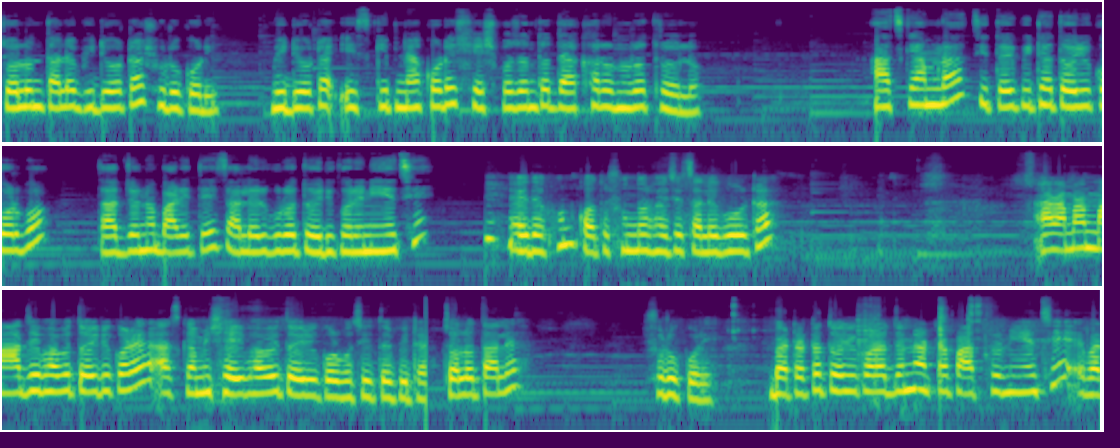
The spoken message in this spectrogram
চলুন তাহলে ভিডিওটা শুরু করি। ভিডিওটা স্কিপ না করে শেষ পর্যন্ত দেখার অনুরোধ রইল। আজকে আমরা চিতই পিঠা তৈরি করব। তার জন্য বাড়িতে চালের গুঁড়ো তৈরি করে নিয়েছি। এই দেখুন, কত সুন্দর হয়েছে চালের গুঁড়োটা। আর আমার মা যেভাবে তৈরি করে, আজকে আমি সেইভাবেই তৈরি করব চিতই পিঠা। চলো তাহলে শুরু করি। ব্যাটারটা তৈরি করার জন্য একটা পাত্র নিয়েছি। এবার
